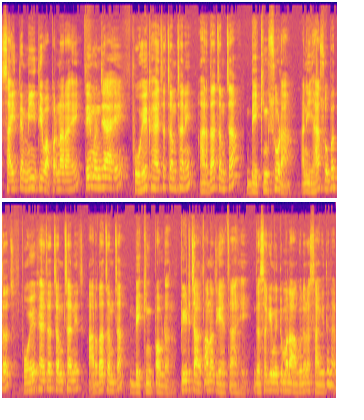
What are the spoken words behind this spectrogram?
साहित्य मी इथे वापरणार आहे. ते म्हणजे आहे पोहे खायचं चमचाने अर्धा चमचा बेकिंग सोडा आणि ह्यासोबतच पोहे खायच्या चमचानेच अर्धा चमचा बेकिंग पावडर. पीठ चाळतानाच घ्यायचं आहे. जसं की मी तुम्हाला अगोदरच सांगितलेलं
